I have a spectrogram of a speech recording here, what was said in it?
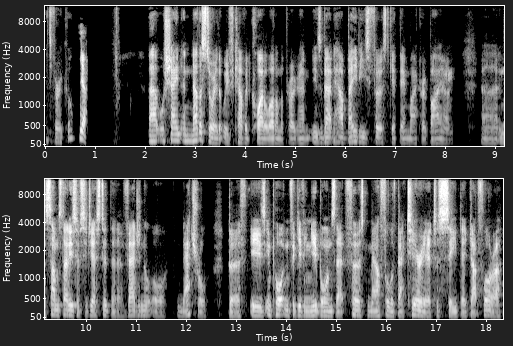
it's very cool. Yeah. Uh, well, Shane, another story that we've covered quite a lot on the program is about how babies first get their microbiome. Uh, and some studies have suggested that a vaginal or natural birth is important for giving newborns that first mouthful of bacteria to seed their gut flora.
